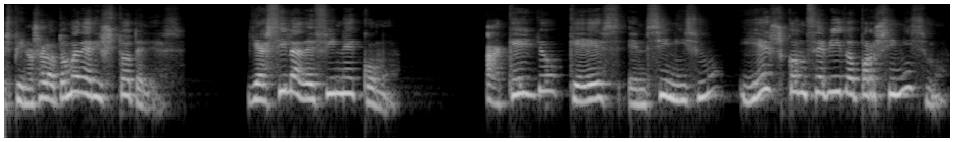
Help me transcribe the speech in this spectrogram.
Spinoza lo toma de Aristóteles y así la define como aquello que es en sí mismo y es concebido por sí mismo.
